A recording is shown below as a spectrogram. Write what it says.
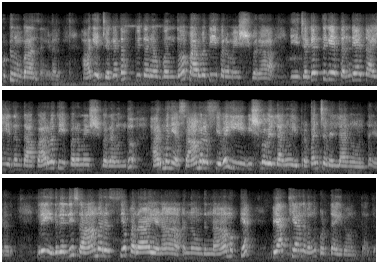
ಕುಟುಂಬ ಅಂತ ಹೇಳೋದು. ಹಾಗೆ ಜಗತ ಪಿತರ ಬಂದೋ ಪಾರ್ವತಿ ಪರಮೇಶ್ವರ. ಈ ಜಗತ್ತಿಗೆ ತಂದೆ ತಾಯಿಯದಂತ ಪಾರ್ವತಿ ಪರಮೇಶ್ವರ ಒಂದು ಹಾರ್ಮೋನಿಯ ಸಾಮರಸ್ಯವೇ ಈ ವಿಶ್ವವೆಲ್ಲಾನು, ಈ ಪ್ರಪಂಚವೆಲ್ಲಾನು ಅಂತ ಹೇಳೋದು. ಅಂದ್ರೆ ಇದರಲ್ಲಿ ಸಾಮರಸ್ಯ ಪರಾಯಣ ಅನ್ನೋ ಒಂದು ನಾಮಕ್ಕೆ ವ್ಯಾಖ್ಯಾನವನ್ನು ಕೊಡ್ತಾ ಇರುವಂತಹದ್ದು.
